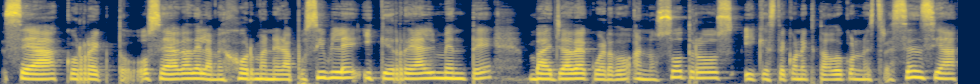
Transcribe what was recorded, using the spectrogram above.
sea correcto o se haga de la mejor manera posible y que realmente vaya de acuerdo a nosotros y que esté conectado con nuestra esencia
